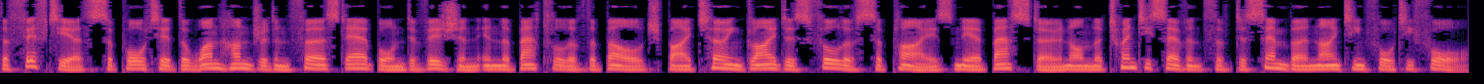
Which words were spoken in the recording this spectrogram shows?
The 50th supported the 101st Airborne Division in the Battle of the Bulge by towing gliders full of supplies near Bastogne on 27 December 1944.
